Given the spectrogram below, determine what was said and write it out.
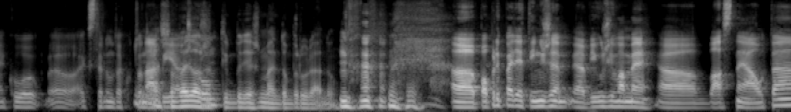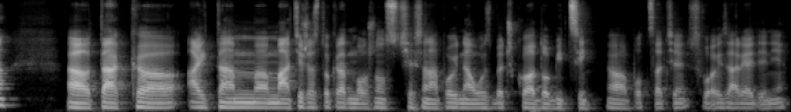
nejakú externú takúto nabíjačku. Ja som vedel, že ty budeš mať dobrú radu. po prípade tým, že využívame vlastné auta, tak uh, aj tam máte častokrát možnosť sa napojiť na USB a dobiť si v podstate svoje zariadenie.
